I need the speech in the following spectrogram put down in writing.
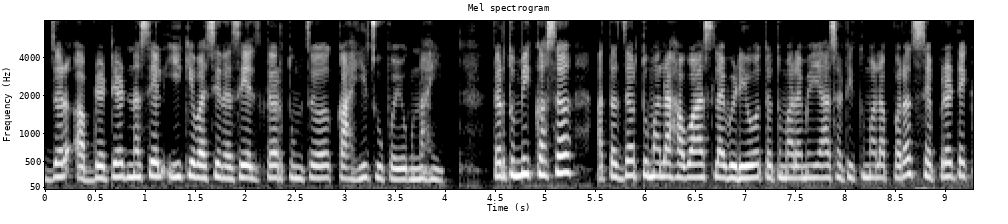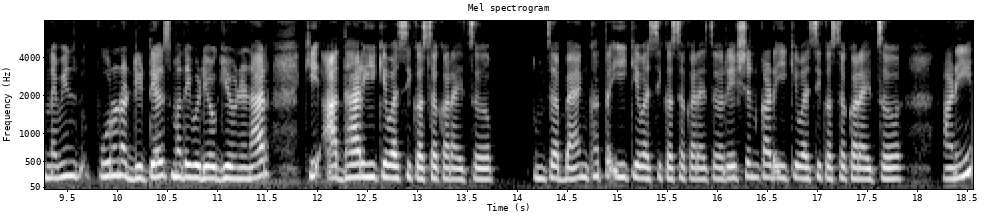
जर अपडेटेड नसेल ई के वाय सी नसेल तर तुमचं काहीच उपयोग नाही. तर तुम्ही कसं आता जर तुम्हाला हवा असला व्हिडिओ तर तुम्हाला मी यासाठी तुम्हाला परत सेपरेट एक नवीन पूर्ण डिटेल्समध्ये व्हिडिओ घेऊन येणार की Aadhaar e K Y C कसं करायचं तुमचं बँक खातं ई के वाय सी कसं करायचं? Ration card e K Y C कसं करायचं? आणि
